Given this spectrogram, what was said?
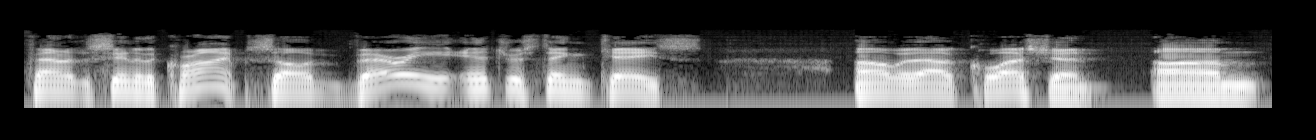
found at the scene of the crime. So, very interesting case, uh, without question. Um,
